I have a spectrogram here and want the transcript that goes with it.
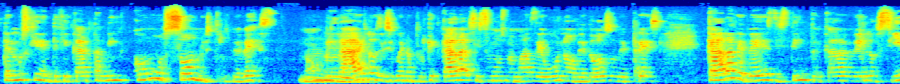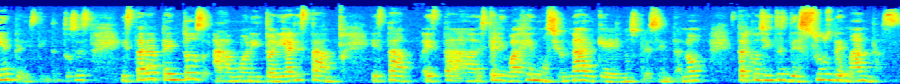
tenemos que identificar también cómo son nuestros bebés. ¿no? Mirarlos y decir, bueno, porque cada, si somos mamás de uno o de dos o de tres, cada bebé es distinto y cada bebé lo siente distinto. Entonces, estar atentos a monitorear esta, esta, esta, este lenguaje emocional que él nos presenta, ¿no? Estar conscientes de sus demandas.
